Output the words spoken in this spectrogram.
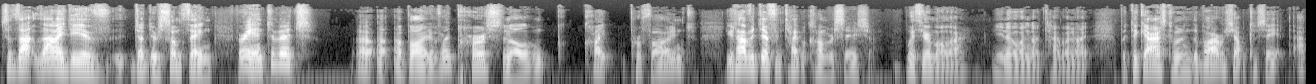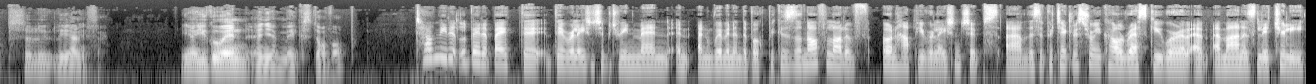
so that that idea of that there's something very intimate uh, uh, about it, very personal and quite profound. You'd have a different type of conversation with your mother, you know, on that type of night. But the guys coming in the barbershop can say absolutely anything. You know, you go in and you make stuff up. Tell me a little bit about the, the relationship between men and, and women in the book because there's an awful lot of unhappy relationships. Um, there's a particular story called Rescue where a, a man is literally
